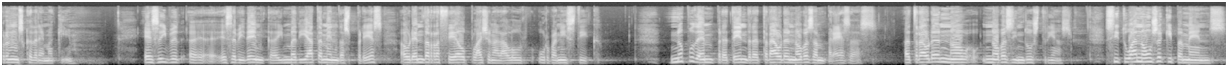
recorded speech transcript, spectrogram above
Però no ens quedarem aquí. És, eh, és evident que immediatament després haurem de refer el Pla General Urbanístic. No podem pretendre traure noves empreses, atraure no, noves indústries, situar nous equipaments,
